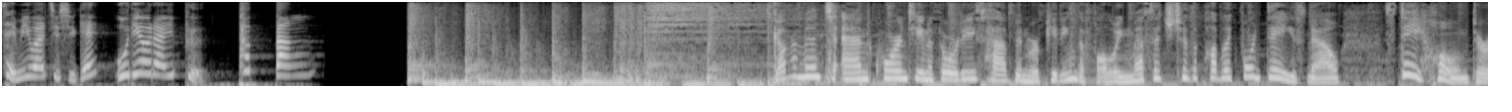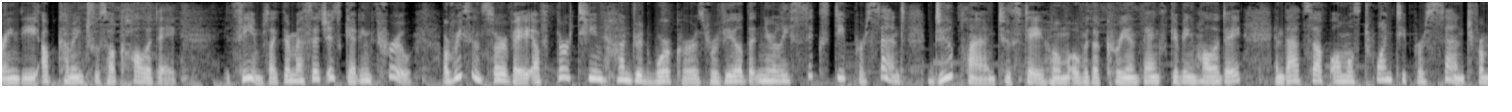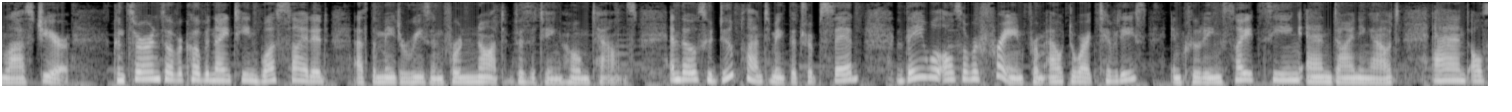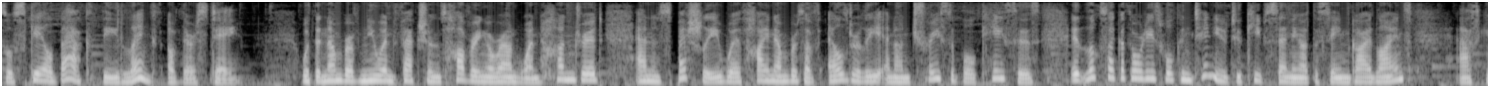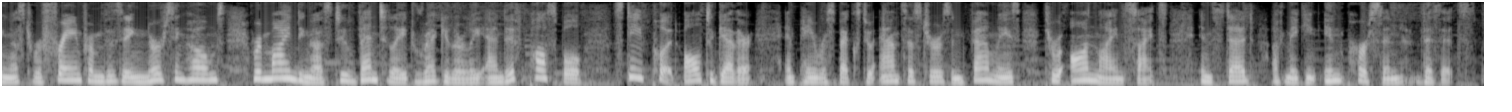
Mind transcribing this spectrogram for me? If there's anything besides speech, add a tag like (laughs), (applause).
재미와 지식의 오디오 라이프 팝빵 Government and quarantine authorities have been repeating the following message to the public for days now. Stay home during the upcoming Chuseok holiday. It seems like their message is getting through. A recent survey of 1,300 workers revealed that nearly 60% do plan to stay home over the Korean Thanksgiving holiday, and that's up almost 20% from last year. Concerns over COVID-19 was cited as the major reason for not visiting hometowns. And those who do plan to make the trip said they will also refrain from outdoor activities, including sightseeing and dining out, and also scale back the length of their stay. With the number of new infections hovering around 100, and especially with high numbers of elderly and untraceable cases, it looks like authorities will continue to keep sending out the same guidelines asking us to refrain from visiting nursing homes, reminding us to ventilate regularly and, if possible, stay put altogether and pay respects to ancestors and families through online sites instead of making in-person visits.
